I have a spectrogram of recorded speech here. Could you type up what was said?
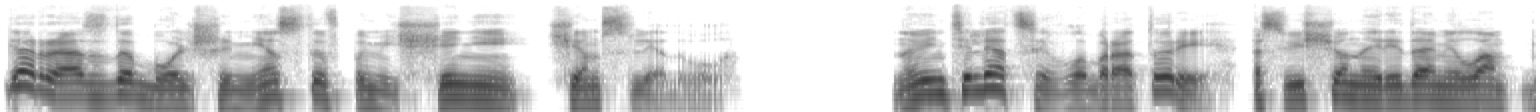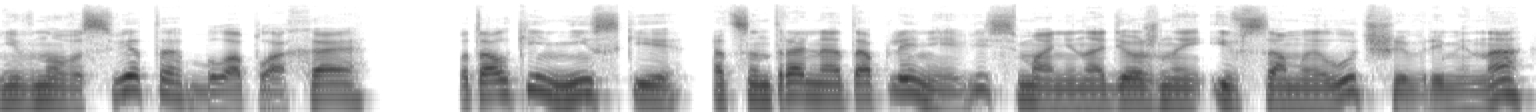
гораздо больше места в помещении, чем следовало. Но вентиляция в лаборатории, освещенная рядами ламп дневного света, была плохая, Потолки низкие, а центральное отопление весьма ненадежное и в самые лучшие времена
